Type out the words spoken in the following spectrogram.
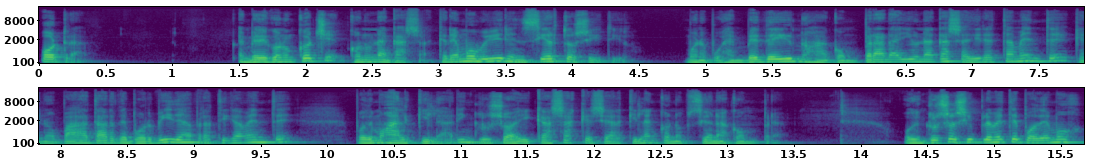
Otra, en vez de con un coche, con una casa. Queremos vivir en cierto sitio. Bueno, pues en vez de irnos a comprar ahí una casa directamente, que nos va a atar de por vida prácticamente, podemos alquilar. Incluso hay casas que se alquilan con opción a compra. O incluso simplemente podemos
